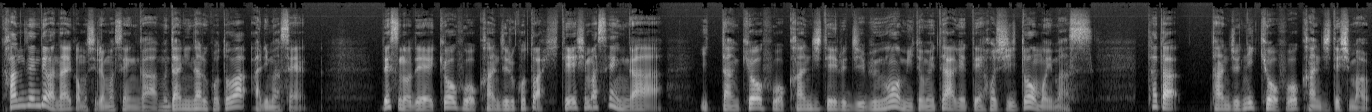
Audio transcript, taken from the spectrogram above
完全ではないかもしれませんが無駄になることはありません。ですので恐怖を感じることは否定しませんが一旦恐怖を感じている自分を認めてあげてほしいと思います。ただ単純に恐怖を感じてしまう。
